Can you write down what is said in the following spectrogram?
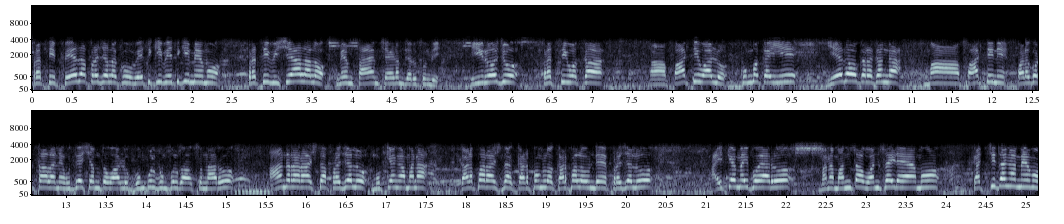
ప్రతి పేద ప్రజలకు వెతికి వెతికి మేము ప్రతి విషయాలలో మేము సాయం చేయడం జరుగుతుంది. ఈరోజు ప్రతి ఒక్క పార్టీ వాళ్ళు కుమ్మకయ్యి ఏదో ఒక రకంగా మా పార్టీని పడగొట్టాలనే ఉద్దేశంతో వాళ్ళు గుంపులు గుంపులుగా వస్తున్నారు. ఆంధ్ర రాష్ట్ర ప్రజలు ముఖ్యంగా మన కడప రాష్ట్ర కడపంలో కడపలో ఉండే ప్రజలు ఐక్యమైపోయారు. మనమంతా వన్ సైడ్ అయ్యాము. ఖచ్చితంగా మేము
